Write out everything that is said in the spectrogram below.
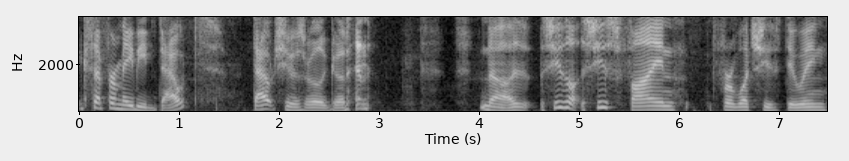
except for maybe Doubt. Doubt she was really good in. No, she's she's fine for what she's doing.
